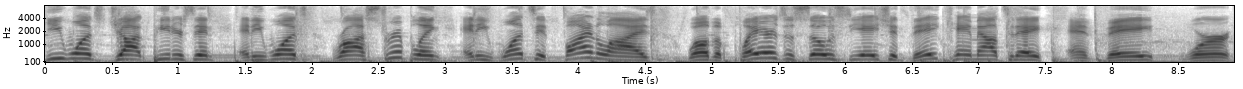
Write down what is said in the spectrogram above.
He wants Joc Pederson and he wants Ross Stripling and he wants it finalized. Well, the Players Association, they came out today and they were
